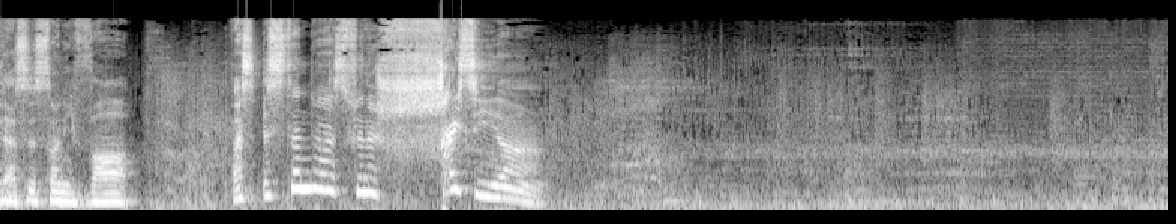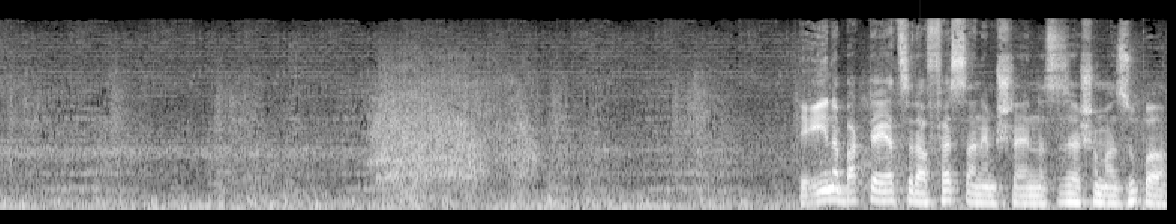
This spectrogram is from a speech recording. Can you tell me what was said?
Das ist doch nicht wahr. Was ist denn das für eine Scheiße hier? Der eine backt ja jetzt da fest an dem Stellen. Das ist ja schon mal super.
